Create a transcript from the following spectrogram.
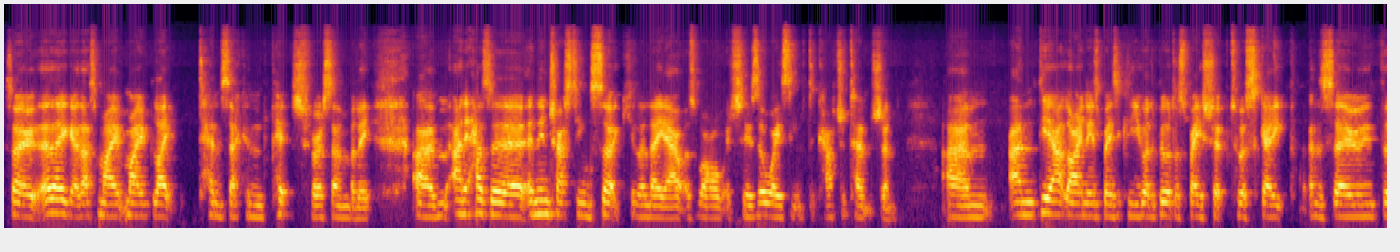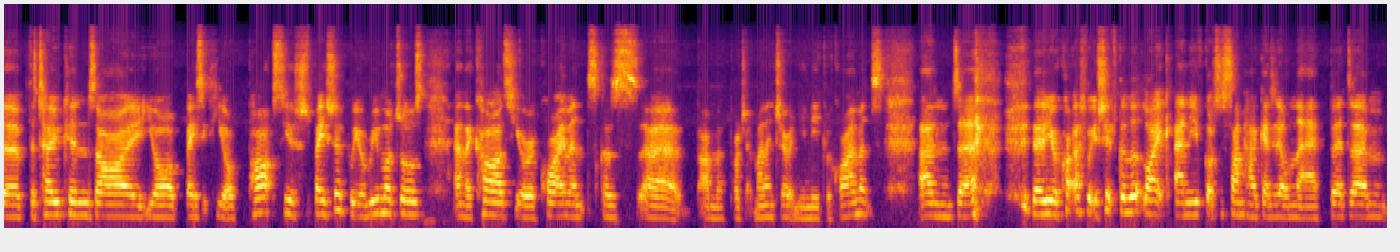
So there you go. That's my my like 10 second pitch for assembly. Um, and it has a, an interesting circular layout as well, which is always seems to catch attention. Um, and the outline is basically you've got to build a spaceship to escape. And so the, the tokens are your basically your parts your spaceship or your remodules, and the cards your requirements because uh, I'm a project manager and you need requirements. And uh, your, that's what your ship's going to look like, and you've got to somehow get it on there. But um,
